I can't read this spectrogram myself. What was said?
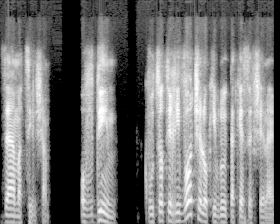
זה היה מציל שם, עובדים, קבוצות יריבות שלא קיבלו את הכסף שלהם,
